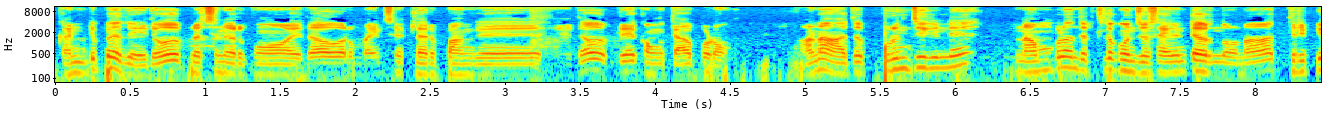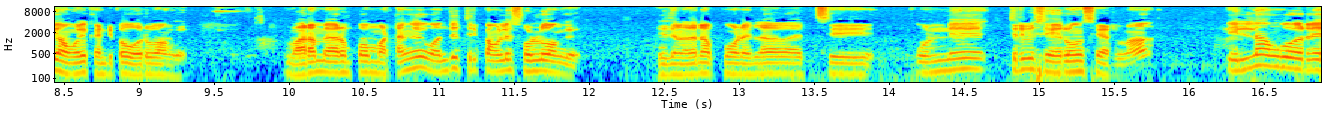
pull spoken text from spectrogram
கண்டிப்பா இது ஏதோ ஒரு பிரச்சனை இருக்கும். ஏதோ ஒரு மைண்ட் செட்ல இருப்பாங்க. ஏதோ ஒரு பிரேக் அவங்க தேவைப்படும். ஆனா அதை புரிஞ்சுக்கின்னு நம்மளும் அந்த இடத்துல கொஞ்சம் சைலண்டா இருந்தோம்னா திருப்பி அவங்களே கண்டிப்பா வருவாங்க. வராம யாரும் போக மாட்டாங்க. வந்து திருப்பி அவங்களே சொல்லுவாங்க. இதனால தான் போனேன் வச்சு ஒன்று திருப்பி சேரவும் சேரலாம். இல்லை அவங்க ஒரு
